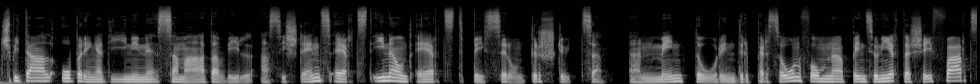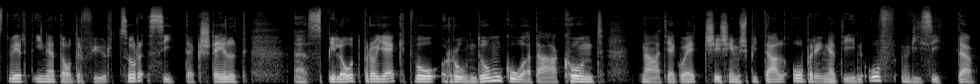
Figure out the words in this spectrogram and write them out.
Spital Oberengadin in Samada will Assistenzärztinnen und Ärzte besser unterstützen. Ein Mentor in der Person von einem pensionierten Chefarzt wird ihnen dafür zur Seite gestellt. Ein Pilotprojekt, das rundum gut ankommt. Nadia Guetsch ist im Spital Oberengadin auf Visite.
